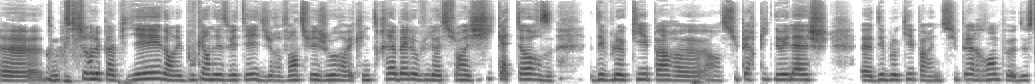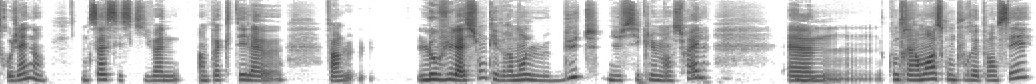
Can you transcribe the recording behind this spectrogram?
Euh, donc sur le papier, dans les bouquins des SVT, il dure 28 jours avec une très belle ovulation à J14 débloquée par euh, un super pic de LH, euh, débloqué par une super rampe d'œstrogène. Donc ça, c'est ce qui va impacter la, enfin, l'ovulation, qui est vraiment le but du cycle menstruel. Mmh. Contrairement à ce qu'on pourrait penser,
